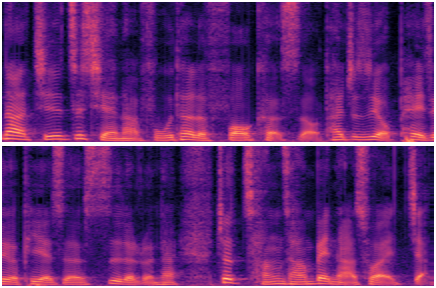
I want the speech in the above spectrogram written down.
那其实之前呢、福特的 Focus 哦，它就是有配这个 PS 四的轮胎，就常常被拿出来讲，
